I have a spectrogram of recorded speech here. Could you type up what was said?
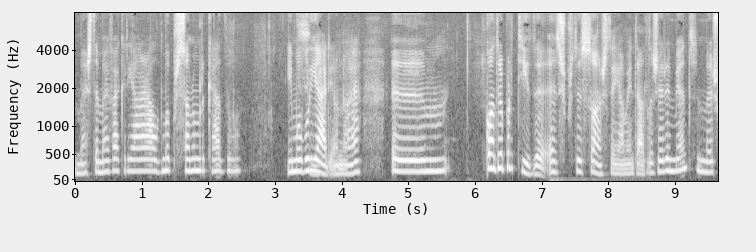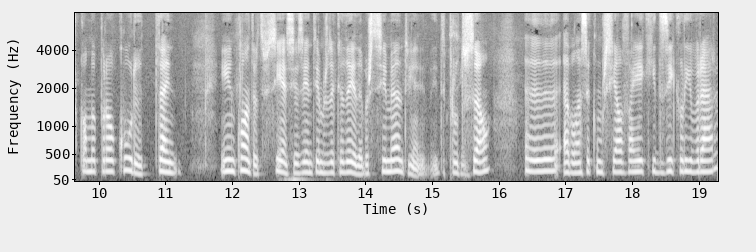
mas também vai criar alguma pressão no mercado imobiliário, Sim. não é? Hum, contrapartida, as exportações têm aumentado ligeiramente, mas como a procura tem encontra deficiências em termos da cadeia de abastecimento e de produção, a balança comercial vai aqui desequilibrar,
